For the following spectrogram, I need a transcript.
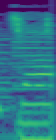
escuchar.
